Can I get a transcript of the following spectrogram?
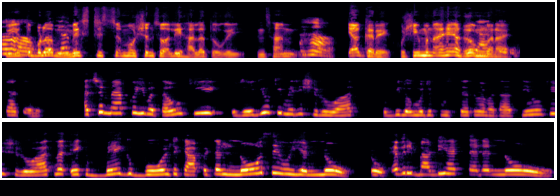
तो ये तो हाँ, बड़ा मतलब, मिक्स्ड इमोशंस वाली हालत हो गई। इंसान हाँ, क्या करे? खुशी मनाए या गम मनाए? क्या करे? अच्छा मैं आपको ये बताऊँ कि रेडियो की मेरी शुरुआत जब भी लोग मुझे पूछते हैं तो मैं बताती हूँ कि शुरुआत ना एक बिग बोल्ड कैपिटल नो से हुई है no no everybody had said a no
